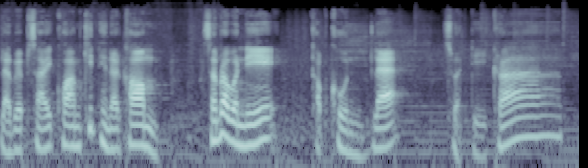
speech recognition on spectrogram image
และเว็บไซต์ความคิดเห็น .com สำหรับวันนี้ขอบคุณและสวัสดีครับ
